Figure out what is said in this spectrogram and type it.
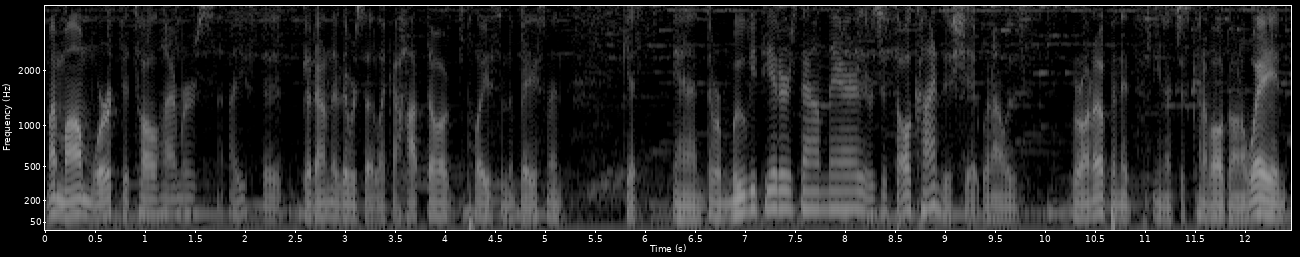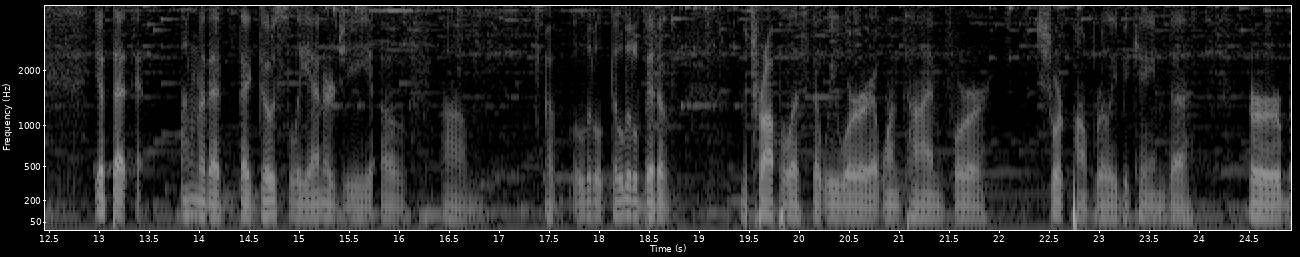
my mom worked at Thalhimer's. I used to go down there. There was a, like a hot dog place in the basement. Get and there were movie theaters down there. There was just all kinds of shit when I was growing up, and it's you know just kind of all gone away. And yet that I don't know that that ghostly energy of um, of little the little bit of metropolis that we were at one time for short pump really became the herb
